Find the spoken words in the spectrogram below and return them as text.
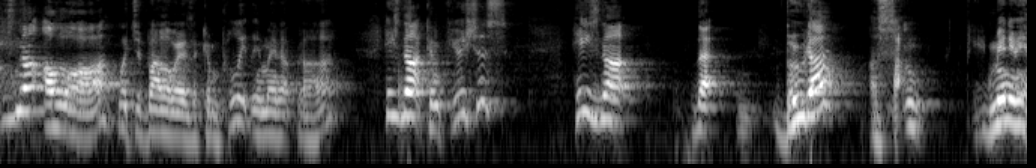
he's not Allah, which by the way is a completely made up God. He's not Confucius. He's not that Buddha of some many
